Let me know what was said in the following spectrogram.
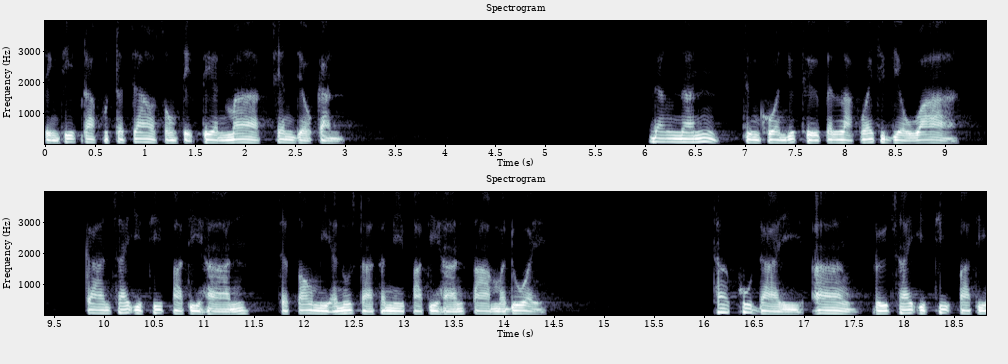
สิ่งที่พระพุทธเจ้าทรงติเตียนมาก เช่นเดียวกัน ดังนั้นจึงควรยึดถือเป็นหลักไว้ทีเดียวว่า การใช้อิทธิปาฏิหาริย์จะต้องมีอนุสาสนีปาฏิหาริย์ตามมาด้วย ถ้าผู้ใดอ้างหรือใช้อิทธิปาฏิ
